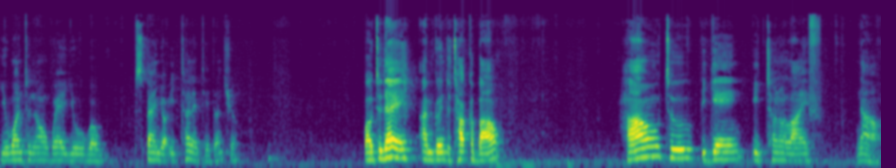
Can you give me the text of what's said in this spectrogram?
You want to know where you will spend your eternity, don't you? Well, today I'm going to talk about how to begin eternal life now.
